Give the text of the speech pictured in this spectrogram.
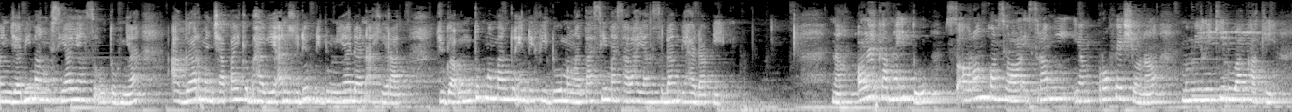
menjadi manusia yang seutuhnya agar mencapai kebahagiaan hidup di dunia dan akhirat, juga untuk membantu individu mengatasi masalah yang sedang dihadapi. Nah, oleh karena itu, seorang konselor Islami yang profesional memiliki dua kaki.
